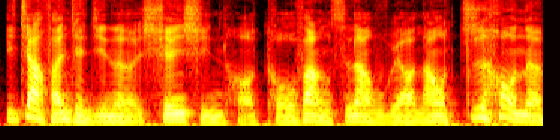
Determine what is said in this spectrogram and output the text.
一架反潜机呢先行哈投放声纳浮标，然后之后呢，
